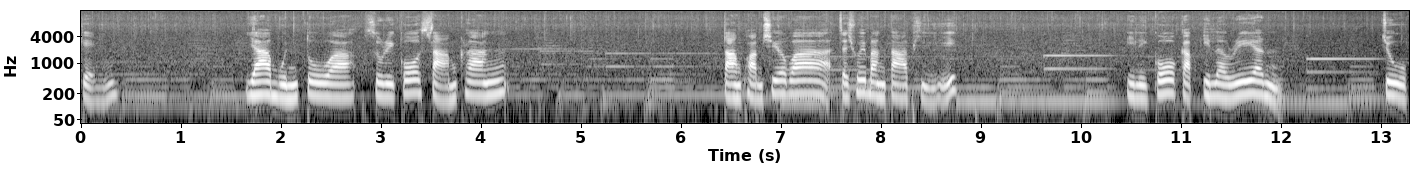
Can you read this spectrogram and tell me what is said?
เก๋งย่าหมุนตัวซูริโก้สามครั้ง ตามความเชื่อว่าจะช่วยบังตาผี อิลิโก้กับอิลาเรียน จูบ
